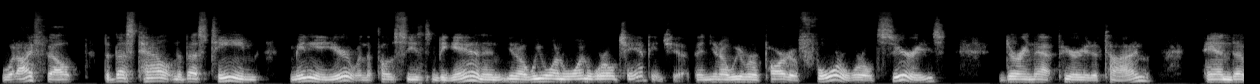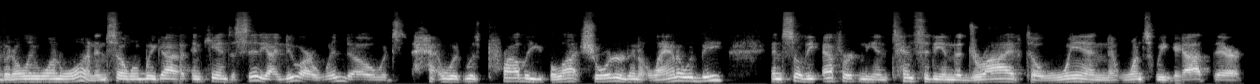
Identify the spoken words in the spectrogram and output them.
what I felt the best talent and the best team many a year when the postseason began. And, you know, we won one world championship. And, you know, we were a part of four World Series during that period of time. And uh, but only won one, and so when we got in Kansas City, I knew our window was was probably a lot shorter than Atlanta would be, and so the effort and the intensity and the drive to win once we got there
